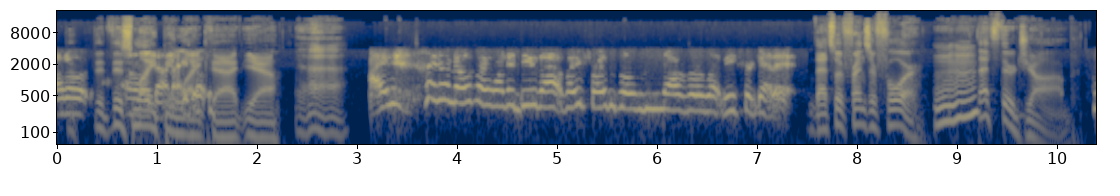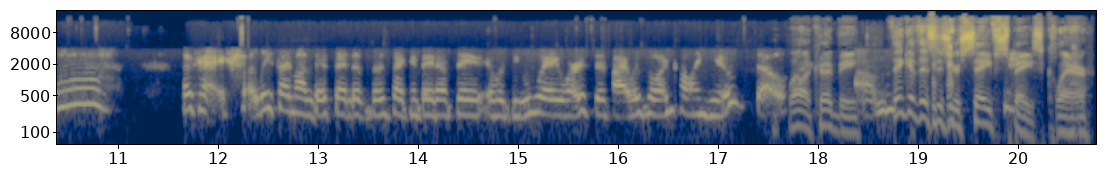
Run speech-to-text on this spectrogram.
I don't. That this oh, might God, be I like don't- that. Yeah. Yeah. I I don't know if I want to do that. My friends will never let me forget it. That's what friends are for. Mm-hmm. Mm-hmm. That's their job. Okay, at least I'm on this end of the second date update. It would be way worse if I was the one calling you. So, Well, it could be. Um. Think of this as your safe space, Claire.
